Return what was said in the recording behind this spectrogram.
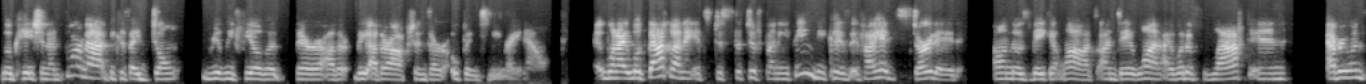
location and format because I don't really feel that there are other the other options are open to me right now. When I look back on it, it's just such a funny thing because if I had started on those vacant lots on day one, I would have laughed in everyone's,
